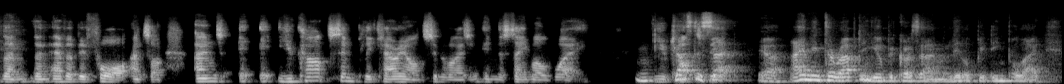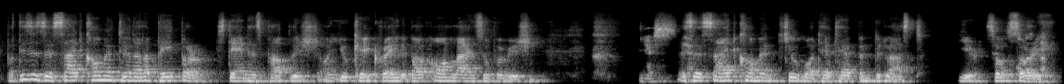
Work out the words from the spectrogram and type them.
than than ever before, and so on. And it, it, you can't simply carry on supervising in the same old way. Mm. You've Just a side, yeah, I'm interrupting you because I'm a little bit impolite. But this is a side comment to another paper Stan has published on UK Crate about online supervision. Yes, it's yeah. a side comment to what had happened the last year. So sorry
